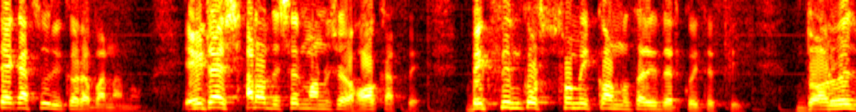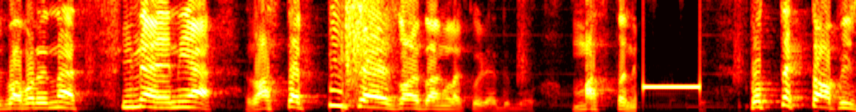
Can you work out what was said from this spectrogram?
টেকা চুরি করে বানানো। এটাই সারা দেশের মানুষের হক আছে। বেক্সিমকোর শ্রমিক কর্মচারীদের কইতেছি, দরবেশ বাবারে না সিনা এনিয়া রাস্তায় পিটায় জয় বাংলা কইরা দেব। মাস্তানি প্রত্যেকটা অফিস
